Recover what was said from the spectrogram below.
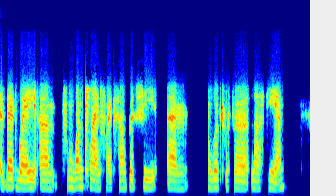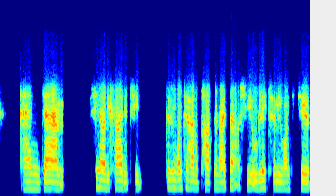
that way, um, from one client, for example, she um, I worked with her last year, and um, she now decided she doesn't want to have a partner right now. She literally wants to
